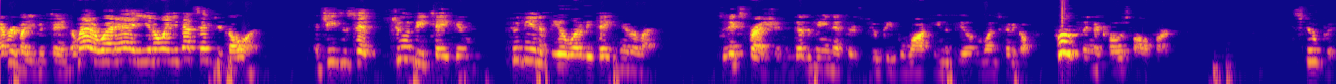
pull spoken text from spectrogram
everybody's been saying, no matter what, hey, you know what, you got saved, you're going. And Jesus said, two would be taken, two be in the field, one would be taken near the left. It's an expression. It doesn't mean that there's two people walking in the field and one's going to go, poof, and their clothes fall apart. Stupid.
